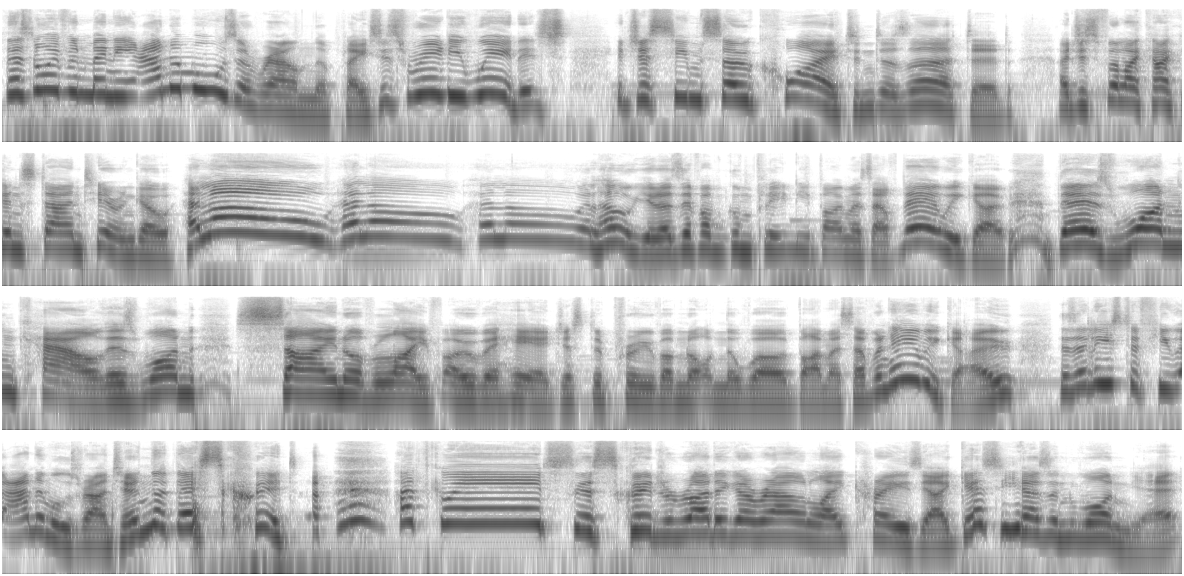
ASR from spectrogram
There's not even many animals around the place. It's really weird. It's it just seems so quiet and deserted. I just feel like I can stand here and go hello, hello, hello, hello. You know, as if I'm completely by myself. There we go. There's one cow. There's one sign of life over here just to prove I'm not in the world by myself. And here we go. There's at least a few animals around here. And look, there's Squid. a squid! There's Squid running around like crazy. I guess he hasn't won yet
